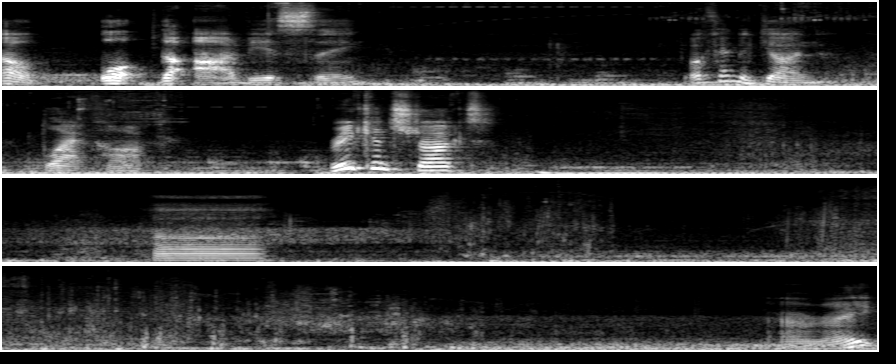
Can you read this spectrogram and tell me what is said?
Oh, well, the obvious thing. What kind of gun? Blackhawk. Reconstruct. Uh. Alright.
